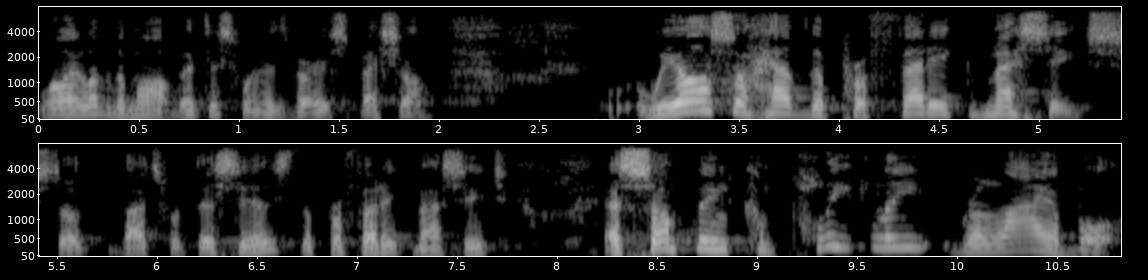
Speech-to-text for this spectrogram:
Well, I love them all, but this one is very special. We also have the prophetic message. So that's what this is, the prophetic message, as something completely reliable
